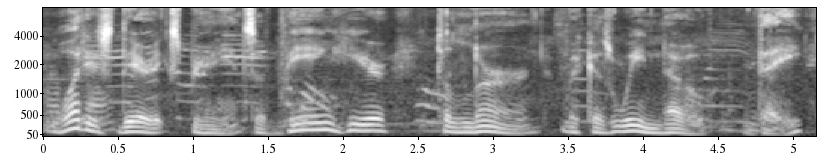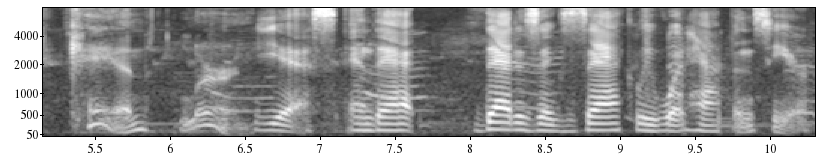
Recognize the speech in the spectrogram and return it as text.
what is their experience of being here to learn because we know they can learn. Yes, and that that is exactly what happens here.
